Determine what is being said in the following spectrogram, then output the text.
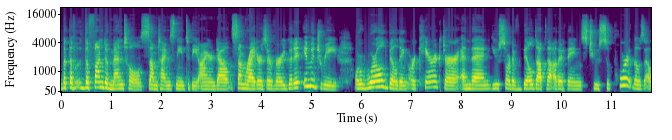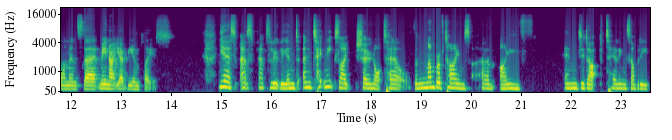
but the the fundamentals sometimes need to be ironed out. Some writers are very good at imagery or world building or character and then you sort of build up the other things to support those elements that may not yet be in place. Yes, absolutely. And and techniques like show not tell. The number of times um, I've ended up telling somebody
